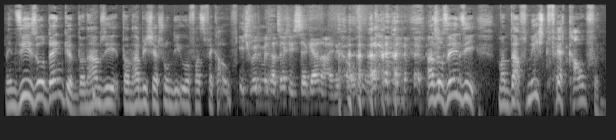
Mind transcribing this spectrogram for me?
Wenn Sie so denken, dann haben Sie, dann habe ich ja schon die Uhr fast verkauft. Ich würde mir tatsächlich sehr gerne eine kaufen. also sehen Sie, man darf nicht verkaufen.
